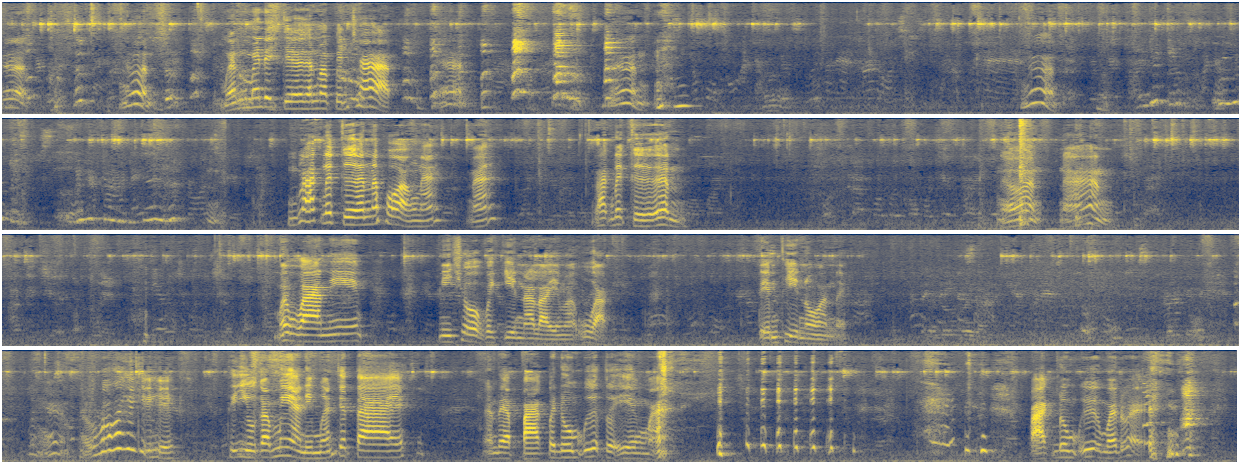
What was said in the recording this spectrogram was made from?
เนี่ยนู่นเหมือนไม่ได้เจอกันมาเป็นชาตินี่นยเนี่ย รักเหลือเกินนะพ่องนะนะ รักเหลือเกินนั่นนั่นเมื่อวานนี้มีโชคไปกินอะไรมาอ้วก เต็มที่นอนเลยโอ้ยที่อยู่กับแม่นี่เหมือนจะตายนั่นแหละปากไปดมอื้อตัวเองมา ปากดมอื้อมาด้วย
